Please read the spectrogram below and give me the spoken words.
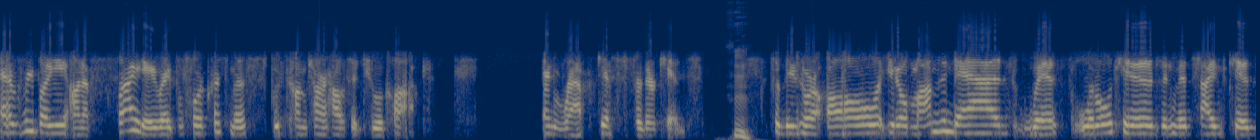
everybody on a Friday right before Christmas would come to our house at two o'clock and wrap gifts for their kids. Hmm. So these were all, you know, moms and dads with little kids and mid-sized kids,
